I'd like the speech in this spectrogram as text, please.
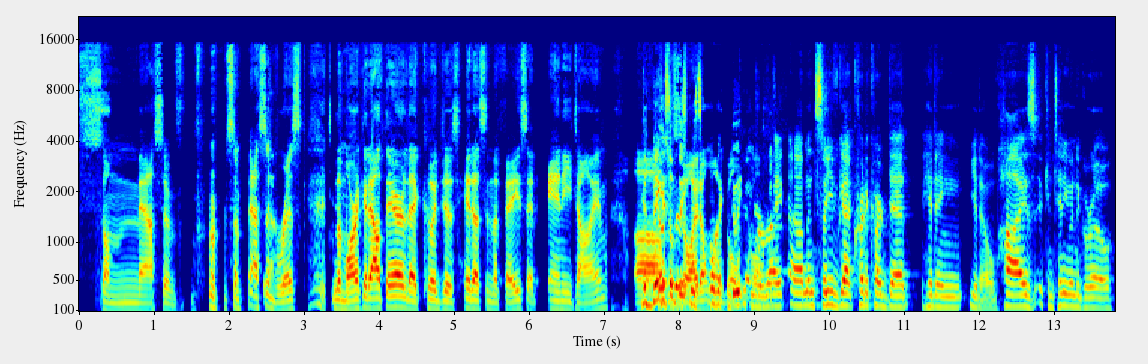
some massive, some massive risk to the market out there that could just hit us in the face at any time. The Uh, biggest risk so is I don't still want to go. consumer, right? Um, and so you've got credit card debt hitting, you know, highs, continuing to grow,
